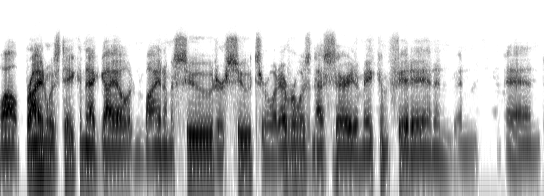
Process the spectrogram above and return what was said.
well, Brian was taking that guy out and buying him a suit or suits or whatever was necessary to make him fit in and and and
